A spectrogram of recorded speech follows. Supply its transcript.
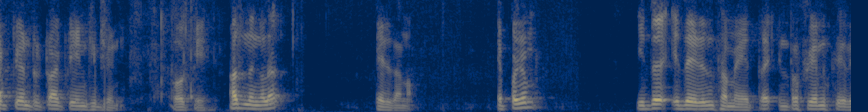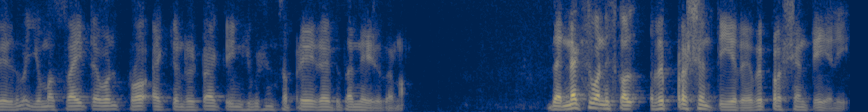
proactive and retroactive inhibition okay. അത് നിങ്ങൾ എഴുതണം. എപ്പോഴും ഇത് ഇത് എഴുതുന്ന സമയത്ത് ഇന്റർഫിയറൻസ് തിയറി എഴുതുമ്പോൾ you must write even pro act and retroactive inhibition separate ആയിട്ട് തന്നെ എഴുതണം. The next one is call repression theory repression theory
